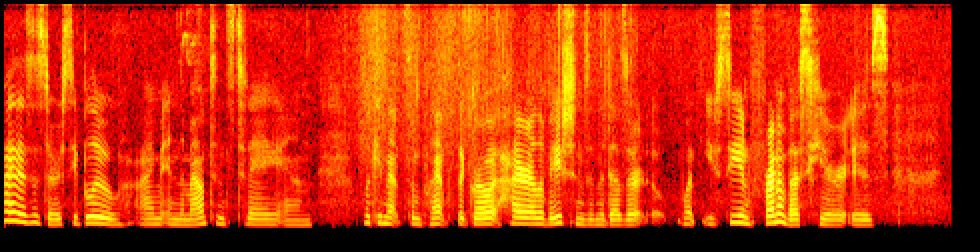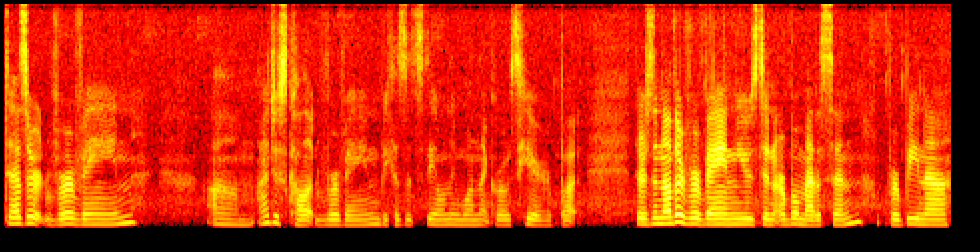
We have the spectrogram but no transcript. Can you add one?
Hi, this is Darcey Blue. I'm in the mountains today and looking at some plants that grow at higher elevations in the desert. What you see in front of us here is desert vervain. Um, I just call it vervain because it's the only one that grows here, but there's another vervain used in herbal medicine, Verbena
